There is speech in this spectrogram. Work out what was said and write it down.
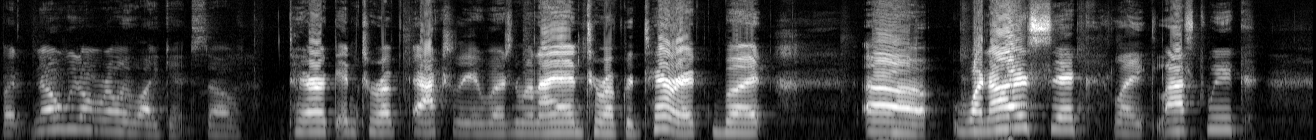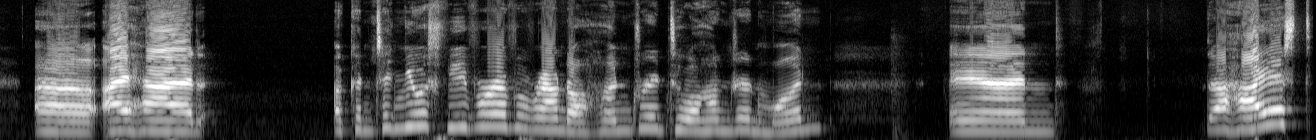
But no, we don't really like it, so. Tarek interrupt. Actually, it was when I interrupted Tarek. But uh, when I was sick, like last week, uh, I had a continuous fever of around hundred to hundred and one, and the highest.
